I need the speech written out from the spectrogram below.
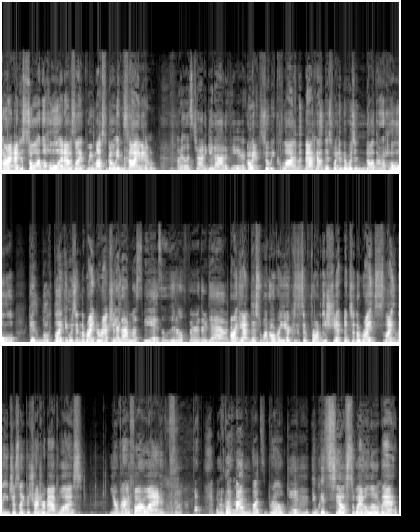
All right, I just saw the hole and I was like, we must go inside it. All right, let's try to get out of here. Okay, so we climb back out this way, and there was another hole that looked like it was in the right direction. Yeah, that must be it. It's a little further down. All right, yeah, this one over here because it's in front of the ship and to the right slightly, just like the treasure map was. You're very far away. It's because my foot's broken. You can still swim a little bit.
